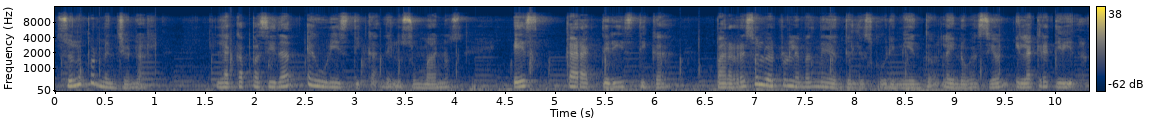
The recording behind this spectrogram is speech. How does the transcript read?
Solo por mencionar, la capacidad heurística de los humanos es característica para resolver problemas mediante el descubrimiento, la innovación y la creatividad.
